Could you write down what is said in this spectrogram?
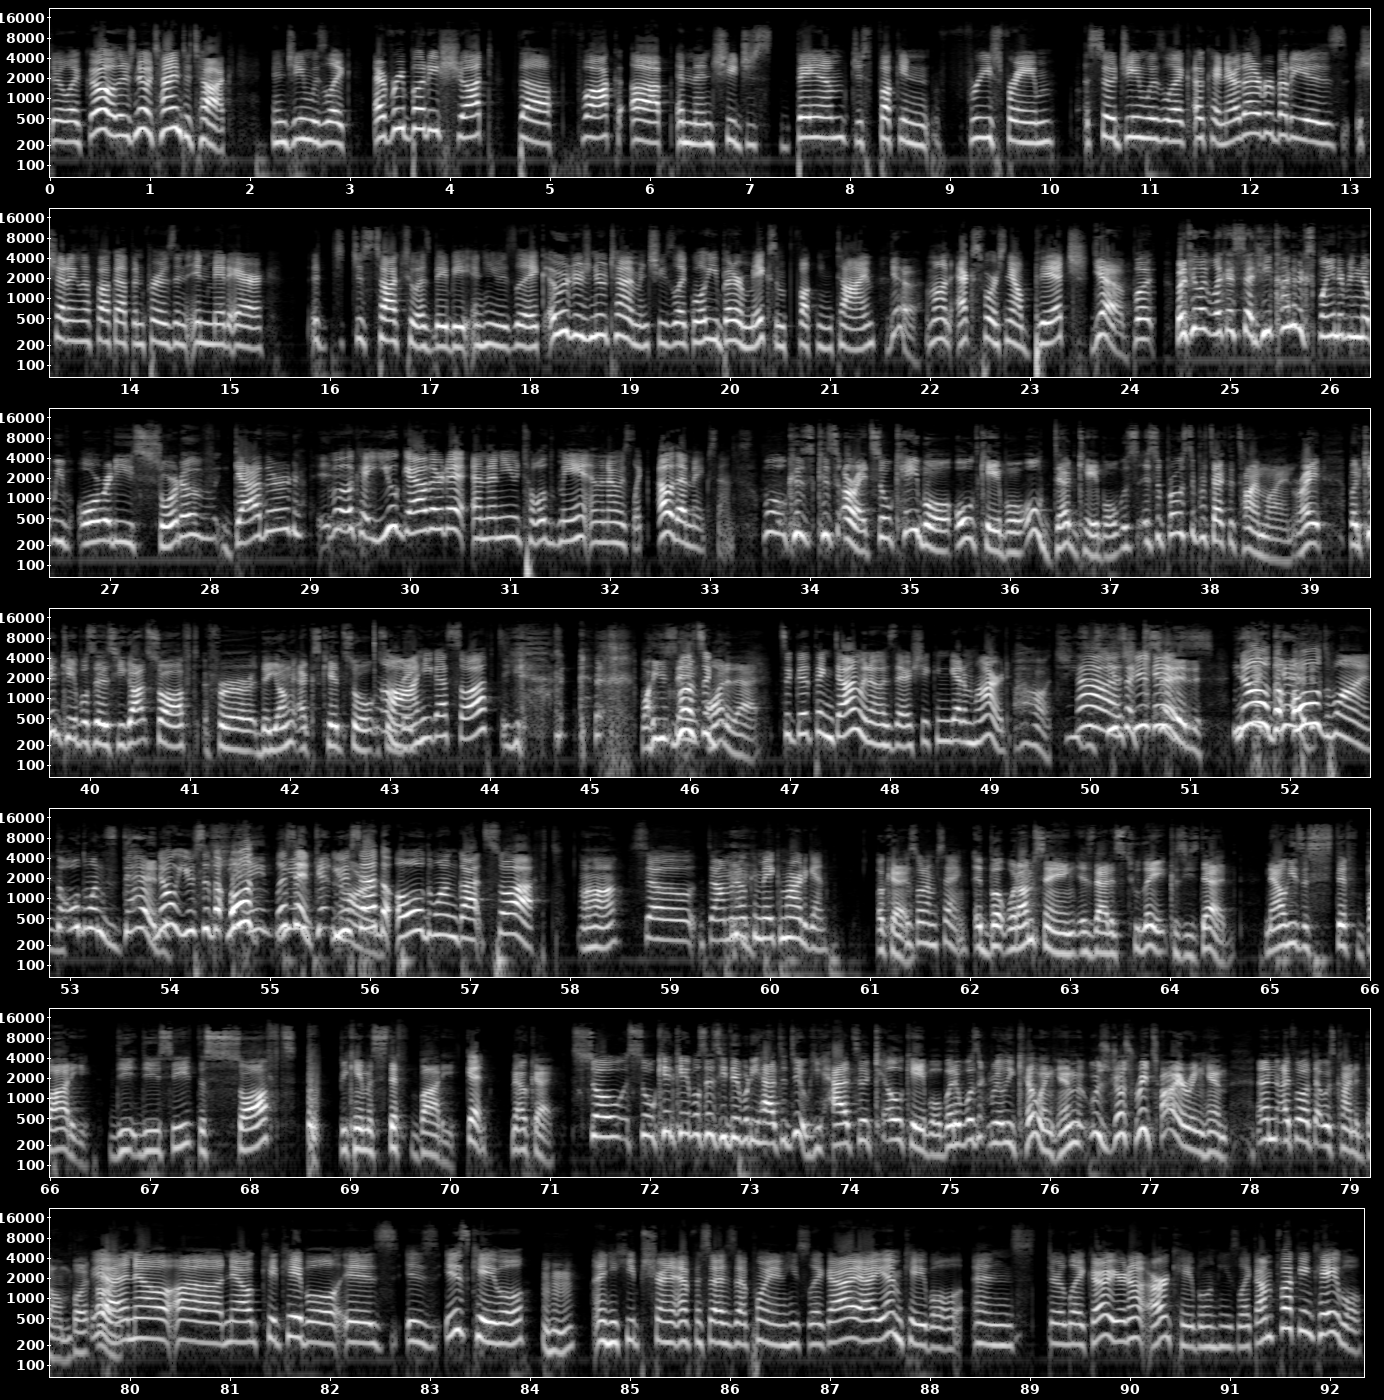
they're like, "Oh, there's no time to talk." And Jean was like, "Everybody, shut the fuck up." And then she just, bam, just fucking freeze frame. So Jean was like, "Okay, now that everybody is shutting the fuck up and frozen in midair." Uh, just talk to us, baby. And he was like, oh, there's no time. And she's like, well, you better make some fucking time. Yeah, I'm on X Force now, bitch. yeah, but but I feel like, like I said, he kind of explained everything that we've already sort of gathered. Well, okay, you gathered it, and then you told me, and then I was like, oh, that makes sense. Well, because, cause, all right, so Cable, old Cable, old dead Cable, was is supposed to protect the timeline, right? But Kid Cable says he got soft for the young ex kid, so, so Aw, they. he got soft. Why are you saying Well, it's a- on to that? It's a good thing Domino is there. She can get him hard. Oh, Jesus, Ah, he's a she's kid. He's no, a the kid. old one. The old one's dead. no, you said the He old. ain't- he Listen, ain't getting you hard. said the old one got soft. Uh huh. So Domino can make him hard again. Okay. That's what I'm saying. Uh, But what I'm saying is that it's too late because he's dead. Now he's a stiff body. Do, do you see? The soft became a stiff body. Good. Okay. So so Kid Cable says he did what he had to do. He had to kill Cable, but it wasn't really killing him. It was just retiring him. And I thought that was kind of dumb, but Yeah, and now uh now Kid Cable is is is Cable hmm and he keeps trying to emphasize that point and he's like, I I am Cable and they're like, Oh, you're not our Cable and he's like, I'm fucking Cable.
